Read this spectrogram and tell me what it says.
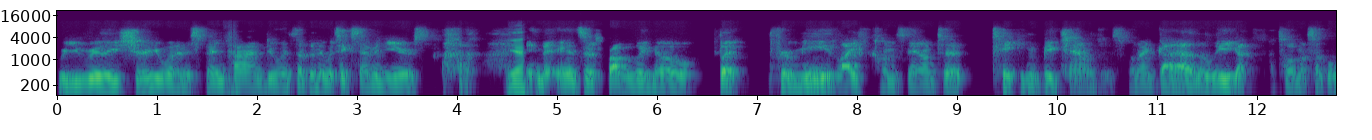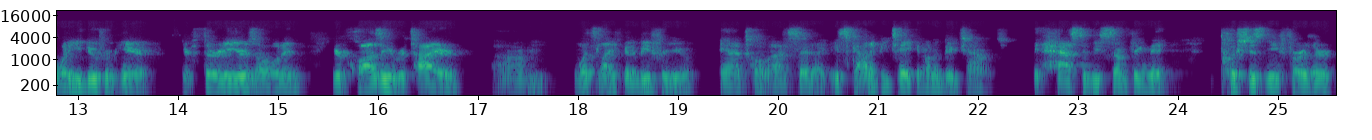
were you really sure you wanted to spend time doing something that would take seven years? Yeah. and the answer is probably no. But for me, life comes down to taking big challenges. When I got out of the league, I, I told myself, well, what do you do from here? You're 30 years old and you're quasi retired. Um, what's life going to be for you? And I told, I said, it's got to be taken on a big challenge. It has to be something that pushes me further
